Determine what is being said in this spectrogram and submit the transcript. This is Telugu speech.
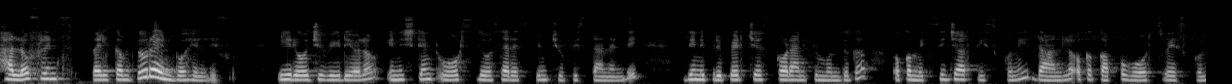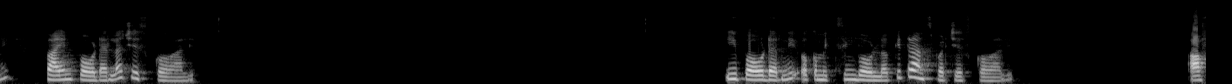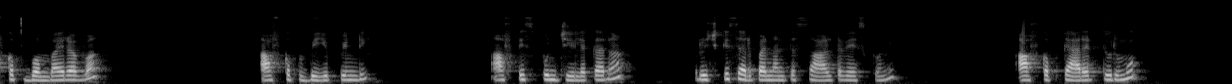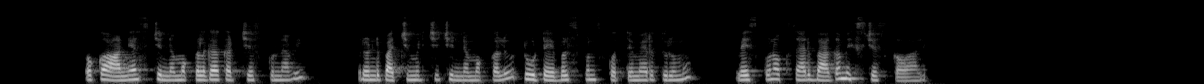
Hello friends welcome to rainbow healthy food. ఈరోజు వీడియోలో ఇన్స్టెంట్ ఓట్స్ దోశ రెసిపీని చూపిస్తానండి. దీన్ని ప్రిపేర్ చేసుకోవడానికి ముందుగా ఒక మిక్సీ జార్ తీసుకుని దానిలో ఒక కప్పు ఓట్స్ వేసుకొని ఫైన్ పౌడర్లా చేసుకోవాలి. ఈ పౌడర్ని ఒక మిక్సింగ్ బౌల్లోకి ట్రాన్స్ఫర్ చేసుకోవాలి. హాఫ్ కప్ బొంబాయి రవ్వ హాఫ్ కప్ బియ్యపిండి పిండి హాఫ్ టీ స్పూన్ జీలకర్ర రుచికి సరిపడినంత సాల్ట్ వేసుకొని హాఫ్ కప్ క్యారెట్ తురుము ఒక ఆనియన్స్ చిన్న ముక్కలుగా కట్ చేసుకున్నవి రెండు పచ్చిమిర్చి చిన్న ముక్కలు టూ టేబుల్ స్పూన్స్ కొత్తిమీర తురుము వేసుకొని ఒకసారి బాగా మిక్స్ చేసుకోవాలి.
